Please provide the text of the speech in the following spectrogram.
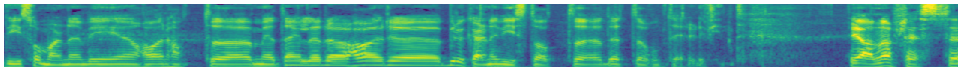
de somrene vi har hatt med det, eller har brukerne vist at dette håndterer de fint? De aller fleste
